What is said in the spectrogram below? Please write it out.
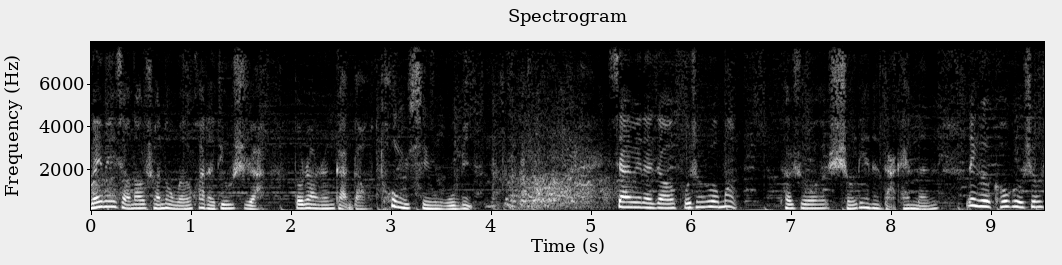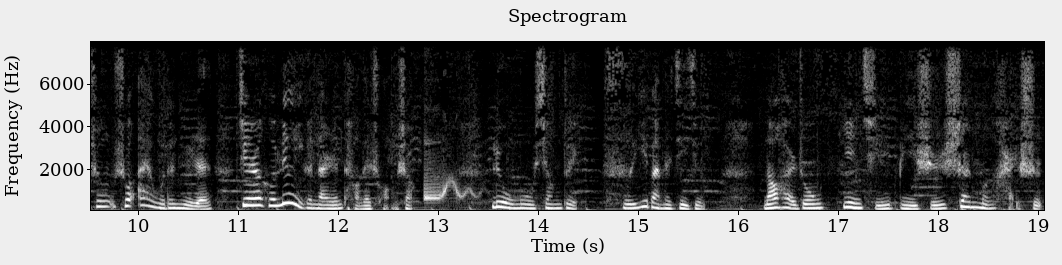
每每想到传统文化的丢失啊，都让人感到痛心无比。下一位呢叫浮生若梦，他说：“熟练的打开门，那个口口声声说爱我的女人，竟然和另一个男人躺在床上。”六目相对，死一般的寂静，脑海中印起彼时山盟海誓。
